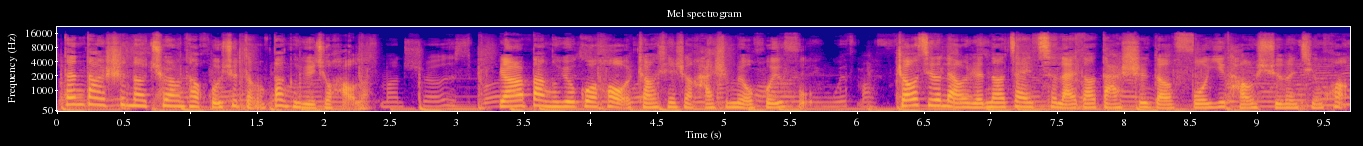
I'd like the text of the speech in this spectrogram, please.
但大师呢却让他回去等半个月就好了。然而半个月过后，张先生还是没有恢复。着急的两人呢再次来到大师的佛医堂询问情况，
